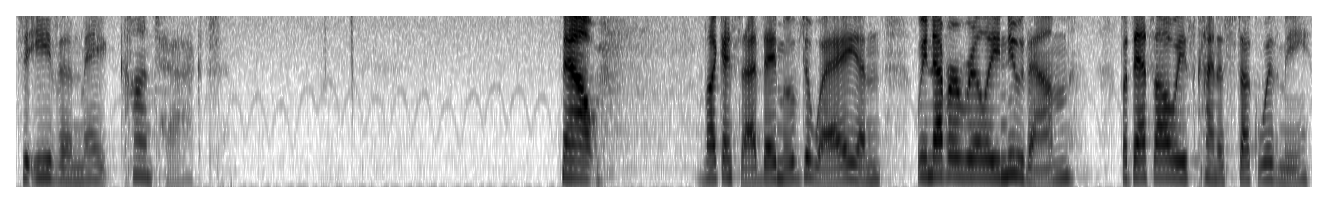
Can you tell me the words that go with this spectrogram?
to even make contact. Now, like I said, they moved away and we never really knew them, but that's always kind of stuck with me.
